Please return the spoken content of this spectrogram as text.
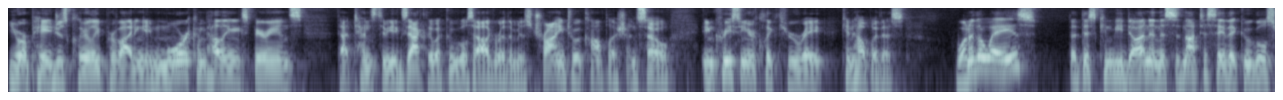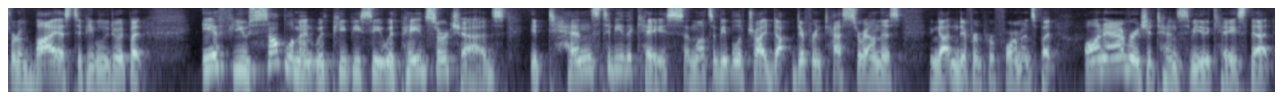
Your page is clearly providing a more compelling experience. That tends to be exactly what Google's algorithm is trying to accomplish. And so increasing your click-through rate can help with this. One of the ways that this can be done, and this is not to say that Google's sort of biased to people who do it, but if you supplement with PPC with paid search ads, it tends to be the case, and lots of people have tried different tests around this and gotten different performance, but on average, it tends to be the case that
